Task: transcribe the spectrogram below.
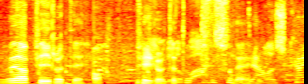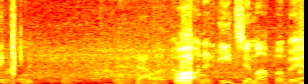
왜 하필 이럴 때? 어? 하필 이럴 Into 때 the 또 box, 투수네. Dallas Keuchel. 와, Oh, and it eats him up a bit.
